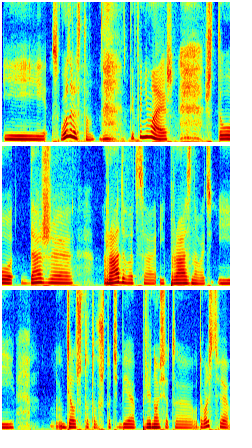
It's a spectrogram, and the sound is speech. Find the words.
и с возрастом ты понимаешь, что даже радоваться и праздновать и делать что-то, что тебе приносит э, удовольствие,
